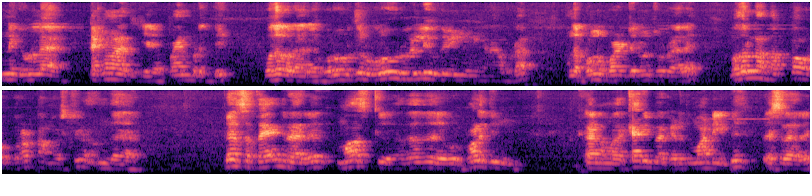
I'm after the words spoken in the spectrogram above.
இன்னைக்கு உள்ள டெக்னாலஜியை பயன்படுத்தி உதவுறாரு. ஒரு ஒருத்தர் ஒரு ஒரு வெள்ளி உதவினீங்கன்னா கூட அந்த பொண்ணு பழைச்சிரும்னு சொல்றாரு. முதல்ல அந்த அப்பா ஒரு புரோட்டா வச்சுட்டு அந்த பேச தயங்குறாரு. மாஸ்க் அதாவது ஒரு பாலித்தீன் நம்ம கேரி பேக் எடுத்து மாட்டிக்கிட்டு பேசுறாரு.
